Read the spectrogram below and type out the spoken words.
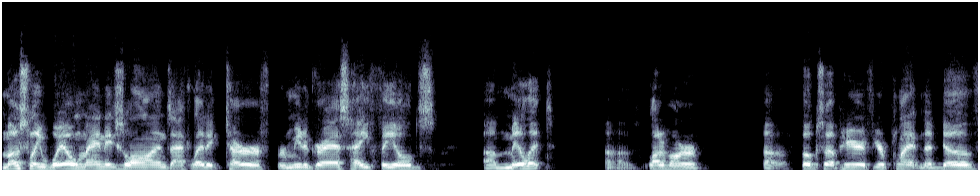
mostly well-managed lawns, athletic turf, Bermuda grass, hay fields, uh, millet. Uh, a lot of our uh, folks up here, if you're planting a dove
